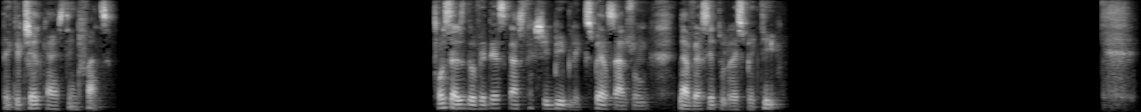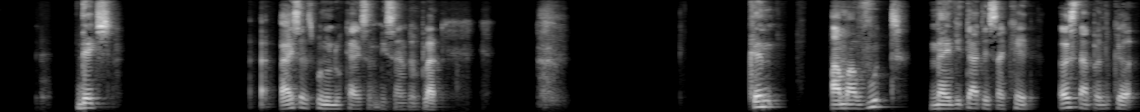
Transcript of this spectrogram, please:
decât cel care este în față. O să-ți dovedesc asta și biblic. Sper să ajung la versetul respectiv. Deci, hai să spun un lucru care mi s-a întâmplat. Când am avut naivitate să cred, ăsta pentru că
